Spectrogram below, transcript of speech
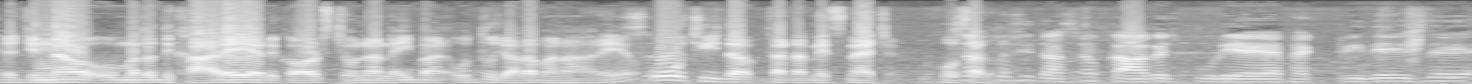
ਜਾਂ ਜਿੰਨਾ ਉਹ ਮਤਲਬ ਦਿਖਾ ਰਹੇ ਆ ਰਿਕਾਰਡਸ 'ਚ ਉਹਨਾਂ ਨਹੀਂ ਬਣ ਉਹ ਤੋਂ ਜ਼ਿਆਦਾ ਬਣਾ ਰਹੇ ਆ ਉਹ ਚੀਜ਼ ਦਾ ਤੁਹਾਡਾ ਮਿਸਮੈਚ ਹੋ ਸਕਦਾ। ਤੁਸੀਂ ਦੱਸ ਰਹੇ ਹੋ ਕਾਗਜ਼ ਪੂਰੇ ਹੈ ਫੈਕਟਰੀ ਦੇ ਇਸ ਦੇ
